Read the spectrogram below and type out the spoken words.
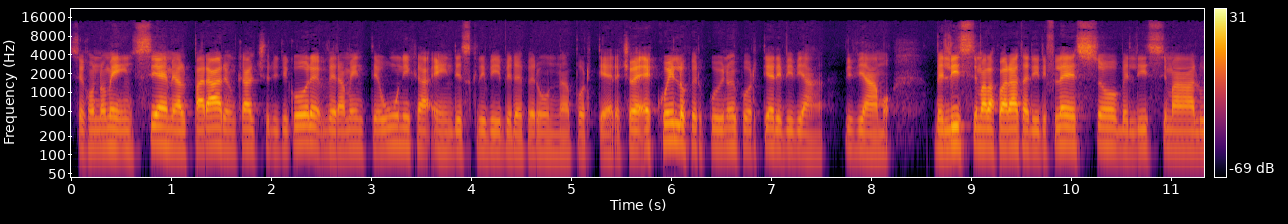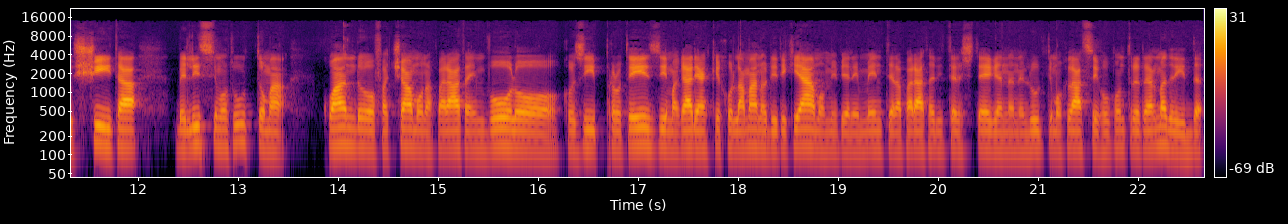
secondo me insieme al parare un calcio di rigore veramente unica e indescrivibile per un portiere, cioè è quello per cui noi portieri viviamo. Bellissima la parata di riflesso, bellissima l'uscita, bellissimo tutto, ma quando facciamo una parata in volo così protesi, magari anche con la mano di richiamo, mi viene in mente la parata di Ter Stegen nell'ultimo classico contro il Real Madrid,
